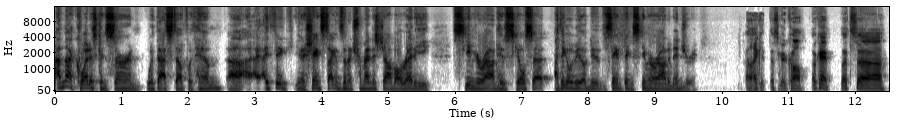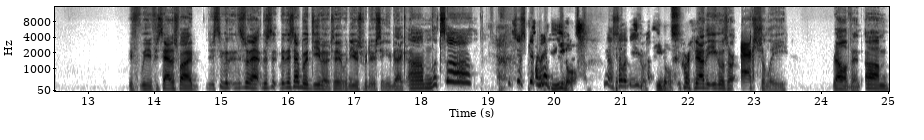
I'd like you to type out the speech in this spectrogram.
I'm not quite as concerned with that stuff with him. Uh, I, I, think you know Shane Steichen's done a tremendous job already scheming around his skill set. I think he'll be able to do the same thing scheming around an injury. I like it. That's a good call. Okay, let's. uh If we if you're satisfied, you see this what this this happened with Devo too when he was producing. He'd be like, um, let's uh, let's just get the Eagles. Yeah, some of the Eagles. Eagles. Of course, now the Eagles are actually relevant. Um,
